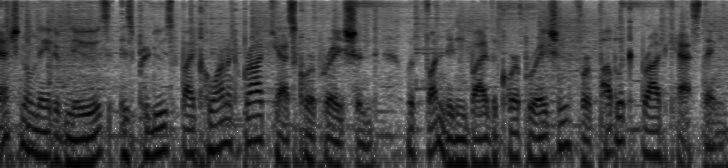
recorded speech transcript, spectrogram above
National Native News is produced by Koahnic Broadcast Corporation with funding by the Corporation for Public Broadcasting.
